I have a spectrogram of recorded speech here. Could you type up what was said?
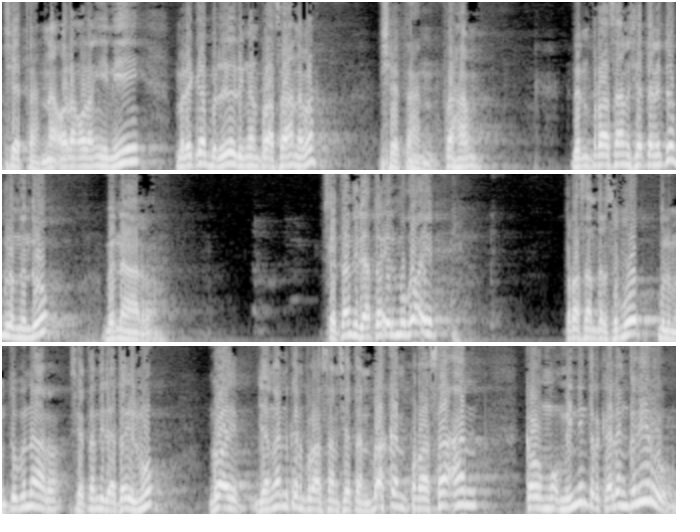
Setan. Nah, orang-orang ini mereka berdalil dengan perasaan apa? Setan. Faham? Dan perasaan setan itu belum tentu benar. Setan tidak tahu ilmu gaib. Perasaan tersebut belum tentu benar. Setan tidak tahu ilmu Gaib. Jangankan perasaan setan, bahkan perasaan kaum mukminin terkadang keliru.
